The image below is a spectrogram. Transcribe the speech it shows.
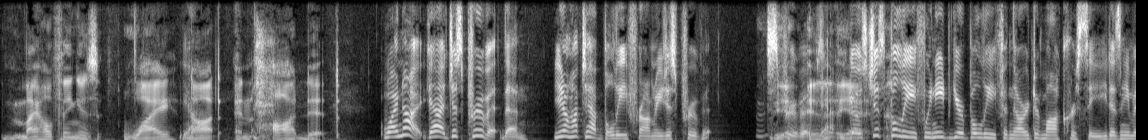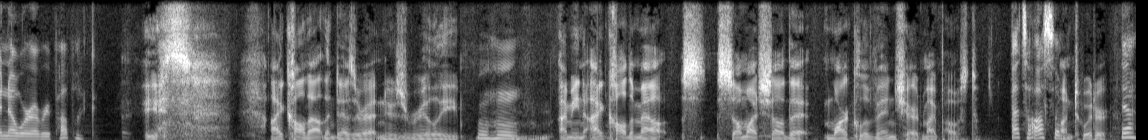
my whole thing is why not an audit? Why not? Yeah, just prove it then. You don't have to have belief, Romney. Just prove it. Just Yeah, prove it. Yeah. it- He yeah. goes, just belief. We need your belief in our democracy. He doesn't even know we're a republic. Yes. I called out the Deseret News really. Mm-hmm. I mean, I called them out so much so that Mark Levin shared my post That's awesome. on Twitter. Yeah.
